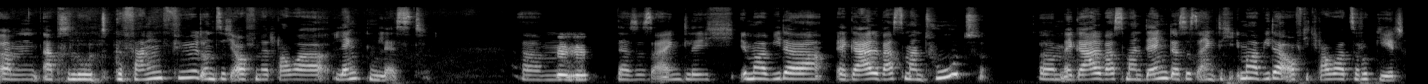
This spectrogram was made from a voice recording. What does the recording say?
ähm, absolut gefangen fühlt und sich auf eine Trauer lenken lässt. Ähm, mhm. Das ist eigentlich immer wieder, egal was man tut, ähm, egal was man denkt, dass es eigentlich immer wieder auf die Trauer zurückgeht.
